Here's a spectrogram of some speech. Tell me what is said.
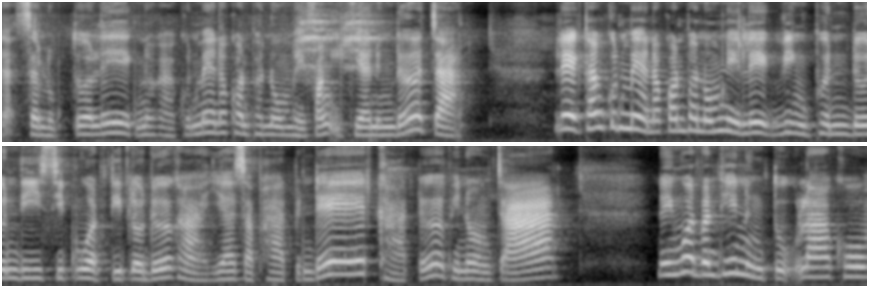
จะสรุปตัวเลขเนาะค่ะ คุณแม่นครพนมให้ฟังอีกเทียหนึ่งเด้อจ้ะ เลขทั้งคุณแม่นครพนมนี่เลขวิ่งเพิ่นเดินดีสิบงวดติดแล้วเด้อค่ะ อย่าสะพาดเป็นเด็ดขาดเด้อพี่น้องจ้า ในงวดวันที่ 1 ตุลาคม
